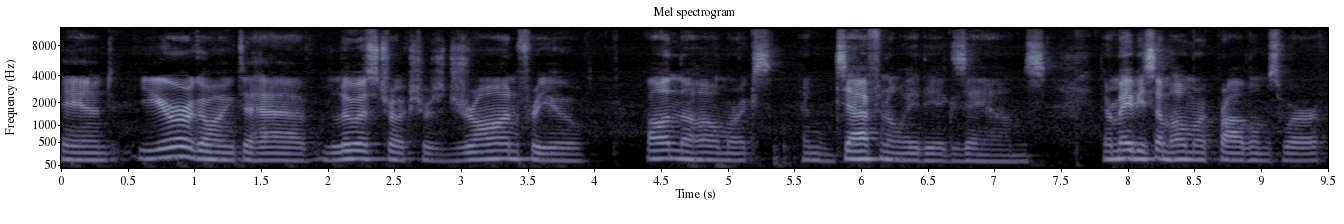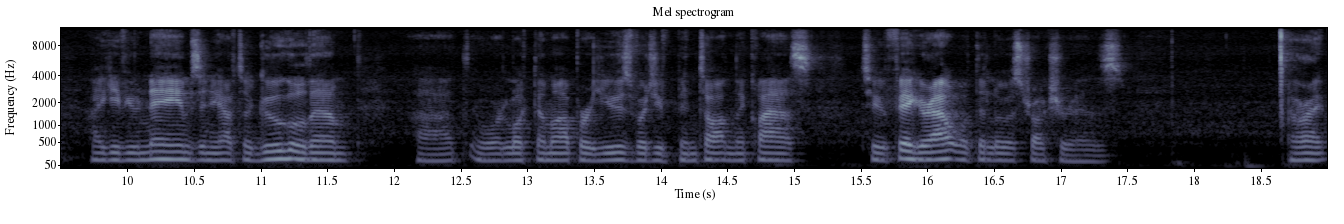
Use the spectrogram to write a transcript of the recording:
And you're going to have Lewis structures drawn for you on the homeworks and definitely the exams. There may be some homework problems where I give you names and you have to Google them uh, or look them up or use what you've been taught in the class to figure out what the Lewis structure is. All right.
